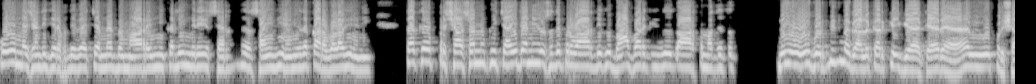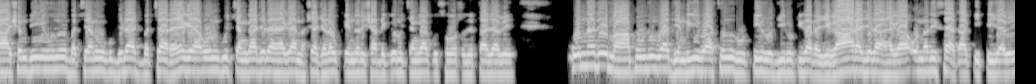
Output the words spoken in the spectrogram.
ਉਹ ਵੀ ਨਸ਼ਿਆਂ ਦੀ ਗਿਰਫਤ ਦੇ ਵਿੱਚ ਹੈ ਮੈਂ ਬਿਮਾਰ ਰਹਿੰਦੀ, ਇਕੱਲੀ ਮੇਰੇ ਸਿਰ ਸਾਈਂ ਵੀ ਹੈ ਨਹੀਂ, ਉਹਦਾ ਘਰ ਵਾਲਾ ਵੀ ਹੈ ਨਹੀਂ। ਤਾਂ ਪ੍ਰਸ਼ਾਸਨ ਨੂੰ ਕੋਈ ਚਾਹੀਦਾ ਨਹੀਂ ਉਸ ਦੇ ਪਰਿਵਾਰ ਦੀ ਕੋਈ ਬਾਹ ਫੜ ਕੇ ਕੋਈ ਆਰਥ ਮਦਦ ਨਹੀਂ, ਉਹੀ ਗੁਰਪ੍ਰੀਤ ਮੈਂ ਗੱਲ ਕਰਕੇ ਗਿਆ, ਕਹਿ ਰਿਹਾ ਵੀ ਉਹ ਪ੍ਰਸ਼ਾਸਨ ਦੀ, ਉਹਨੂੰ ਬੱਚਿਆਂ ਨੂੰ ਜਿਹੜਾ ਬੱਚਾ ਰਹਿ ਗਿਆ, ਉਹਨੂੰ ਕੋਈ ਚੰਗਾ ਜਿਹੜਾ ਹੈਗਾ ਨਸ਼ਾ ਛਡਾਊ ਕੇਂਦਰ ਛੱਡ ਕੇ ਉਹਨੂੰ ਚੰਗਾ ਕੋਈ ਸੋਰਸ ਦਿੱਤਾ ਜਾਵੇ। ਉਹਨਾਂ ਦੇ ਮਾਂ ਪਿਓ ਨੂੰ ਆ ਜ਼ਿੰਦਗੀ ਵਾਸਤੇ ਉਹਨੂੰ ਰੋਟੀ, ਰੋਜੀ ਰੋਟੀ ਦਾ ਰੁਜ਼ਗਾਰ ਹੈ ਜਿਹੜਾ ਹੈਗਾ, ਉਹਨਾਂ ਦੀ ਸਹਾਇਤਾ ਕੀਤੀ ਜਾਵੇ,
